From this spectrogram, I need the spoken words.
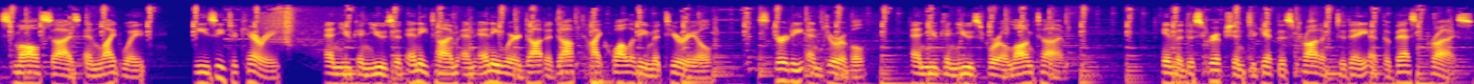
Small size and lightweight, easy to carry, and you can use it anytime and anywhere. Adopt high quality material, sturdy and durable, and you can use for a long time. In the description to get this product today at the best price.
